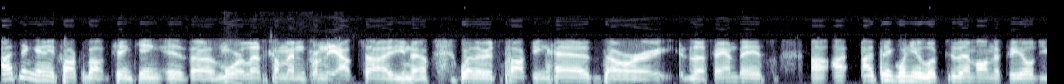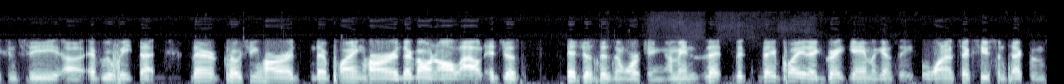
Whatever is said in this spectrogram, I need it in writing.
I think any talk about tanking is uh, more or less coming from the outside, you know, whether it's talking heads or the fan base. Uh, I, I think when you look to them on the field, you can see uh, every week that they're coaching hard, they're playing hard, they're going all out. It just it just isn't working. I mean, they they played a great game against the one and six Houston Texans,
